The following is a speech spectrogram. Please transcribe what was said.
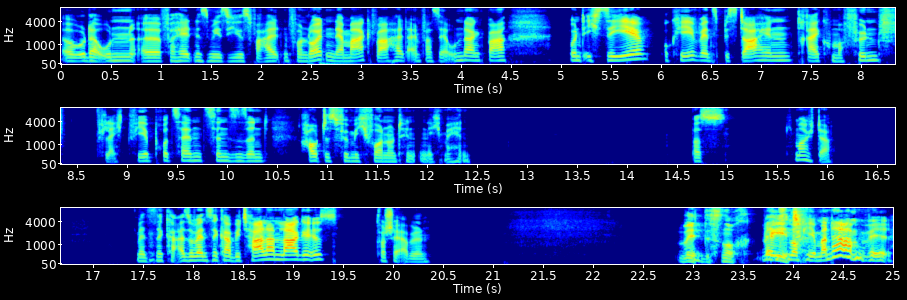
äh, oder unverhältnismäßiges Verhalten von Leuten. Der Markt war halt einfach sehr undankbar. Und ich sehe, okay, wenn es bis dahin 3,5, vielleicht 4 Prozent Zinsen sind, haut es für mich vorne und hinten nicht mehr hin. Was, was mache ich da? Wenn's eine, also wenn es eine Kapitalanlage ist, verscherbeln. Wenn das noch Wenn es noch jemand haben will.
